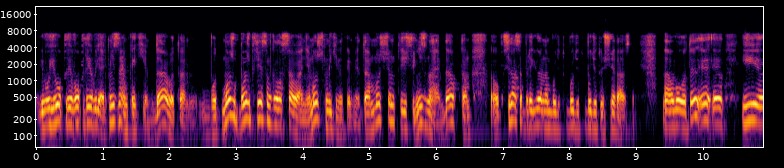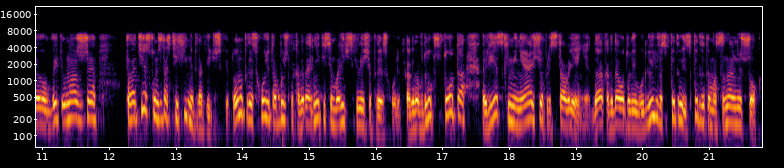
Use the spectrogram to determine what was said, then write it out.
его, его, его проявлять. Не знаем каким, да, вот там, вот, может, может посредством голосования, может, митингами, да, может, чем-то еще, не знаем, да, там, ситуация по регионам будет, будет, будет очень разной. А, вот, и, э, э, и, и ведь у нас же протест, он всегда стихийный практически. Он происходит обычно, когда некие символические вещи происходят, когда вдруг что-то резко меняющее представление, да, когда вот люди испытывают, испытывают эмоциональный шок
